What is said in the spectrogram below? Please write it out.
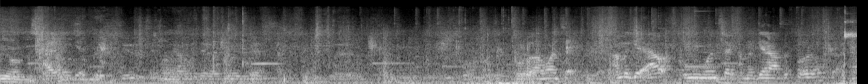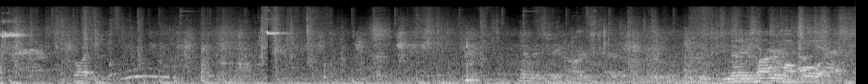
We on this. I didn't get the shoes, now. Hold on one sec. I'm gonna get out. Give me one sec. I'm gonna get out the photo. Name's Hardy, my boy.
